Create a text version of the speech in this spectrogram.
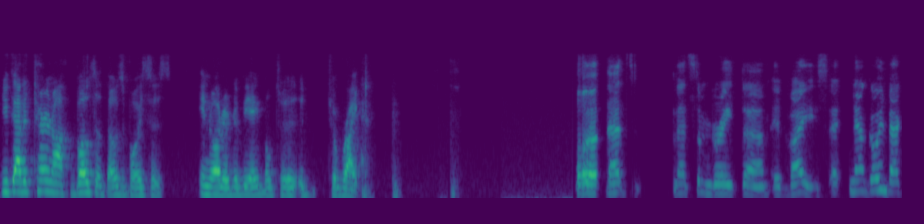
you got to turn off both of those voices in order to be able to to write. Well, that's that's some great um, advice. Uh, now, going back,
